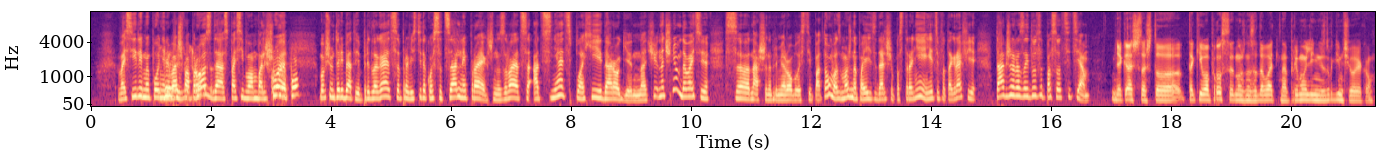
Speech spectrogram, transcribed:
Василий, мы поняли ваш вопрос. Да, спасибо вам большое. В общем-то, ребята, предлагается провести такой социальный проект, что называется «Отснять плохие дороги». Нач- Начнем давайте с нашей, например, области. Потом, возможно, поедете дальше по стране, и эти фотографии также разойдутся по соцсетям. Мне кажется, что такие вопросы нужно задавать на прямой линии с другим человеком.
